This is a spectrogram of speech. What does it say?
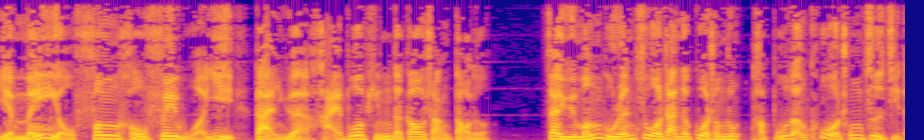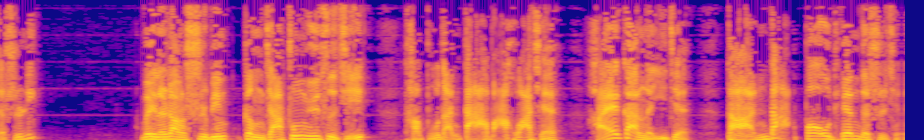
也没有封侯非我意，但愿海波平的高尚道德。在与蒙古人作战的过程中，他不断扩充自己的实力。为了让士兵更加忠于自己，他不但大把花钱，还干了一件胆大包天的事情。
